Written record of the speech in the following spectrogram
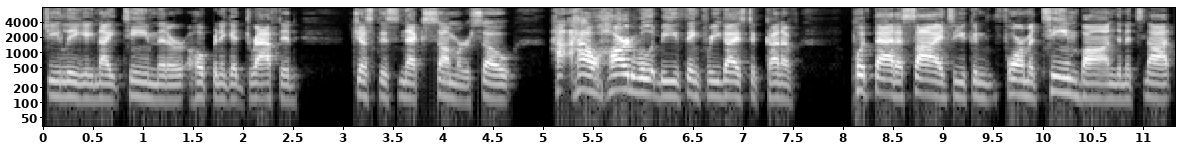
G League Ignite team that are hoping to get drafted just this next summer. So how, how hard will it be, you think, for you guys to kind of put that aside so you can form a team bond and it's not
